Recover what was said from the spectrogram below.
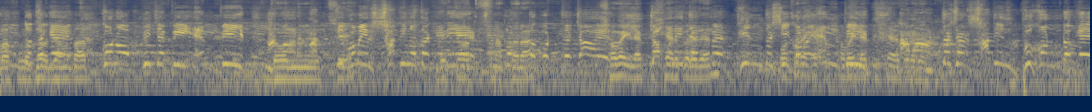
প্রান্ত থেকে কোন বিজেপি এমপি আমার মাতৃভূমির স্বাধীনতাকে নিয়ে করতে চায়। সবাই লাইভটি শেয়ার করে দেন। ভিনদেশি কোন এমপি আমার দেশের স্বাধীন ভূখণ্ডকে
